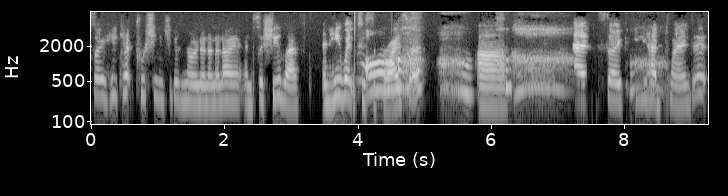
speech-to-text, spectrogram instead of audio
so he kept pushing, and she goes, "No, no, no, no, no." And so she left, and he went to surprise her. Um, and so he had planned it,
